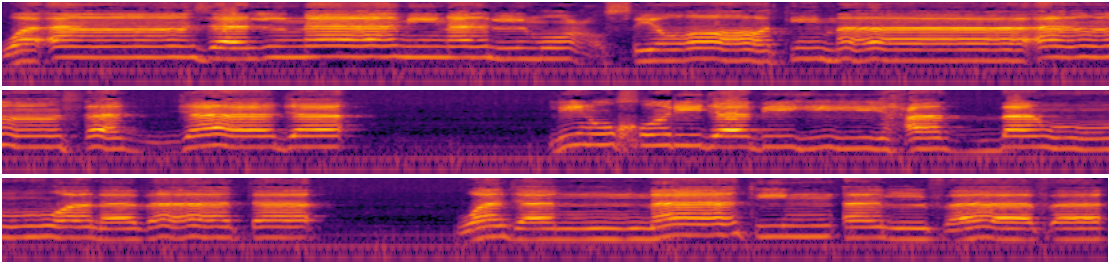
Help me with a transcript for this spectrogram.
وأنزلنا من المعصرات ماء ثجاجا لنخرج به حبا ونباتا وجنات ألفافا.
